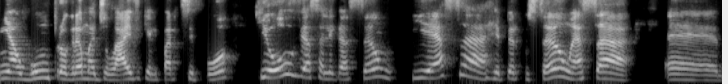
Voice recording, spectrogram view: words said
em algum programa de live que ele participou, que houve essa ligação e essa repercussão, essa é,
